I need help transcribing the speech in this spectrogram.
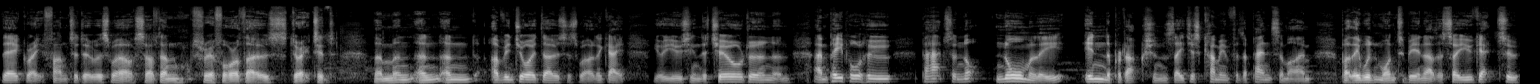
they're great fun to do as well. So I've done three or four of those, directed them, and and, and I've enjoyed those as well. And again, you're using the children and and people who perhaps are not normally in the productions. They just come in for the pantomime, but they wouldn't want to be another. So you get to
